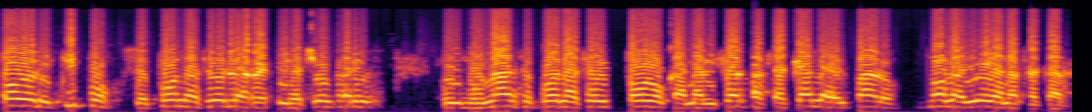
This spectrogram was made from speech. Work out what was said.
todo el equipo se pone a hacer la respiración pulmonar, se a hacer todo, canalizar para sacarla del paro, no la llegan a sacar.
